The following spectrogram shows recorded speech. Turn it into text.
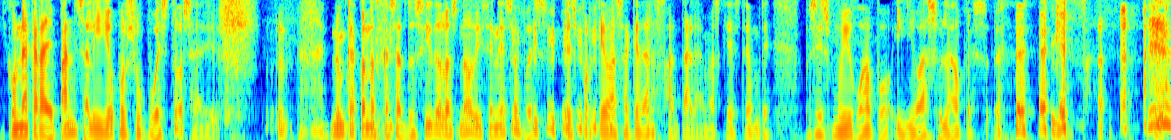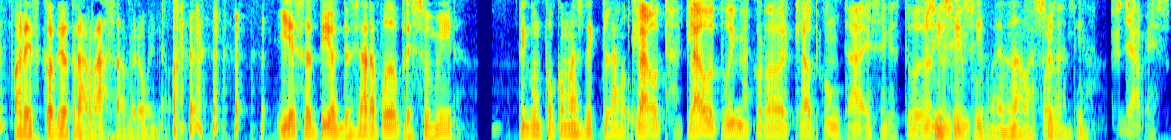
Y con una cara de pan salí yo, por supuesto. O sea, nunca conozcas a tus ídolos, ¿no? Dicen eso, pues es porque vas a quedar fatal. Además que este hombre, pues es muy guapo y yo a su lado, pues parezco de otra raza, pero bueno. y eso, tío, entonces ahora puedo presumir tengo un poco más de cloud. Cloud, cloud, uy, me he acordado del cloud con K ese que estuvo durante sí, un tiempo. Sí, sí, sí, una basura, tío. Ya ves.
